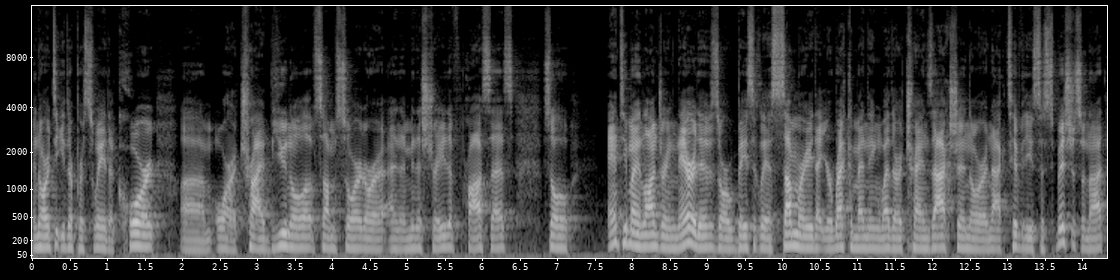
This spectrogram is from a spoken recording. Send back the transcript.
in order to either persuade a court um, or a tribunal of some sort or an administrative process. So, anti-money laundering narratives or basically a summary that you're recommending whether a transaction or an activity is suspicious or not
